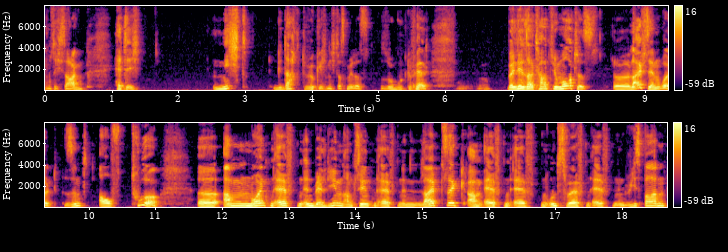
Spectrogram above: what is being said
Muss ich sagen. Hätte ich nicht gedacht, wirklich nicht, dass mir das so gut gefällt. Wenn ihr Saltatio Mortis äh, live sehen wollt, sind auf Tour. Äh, am 9.11. in Berlin, am 10.11. in Leipzig, am 11.11. .11. und 12.11. .11. in Wiesbaden,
